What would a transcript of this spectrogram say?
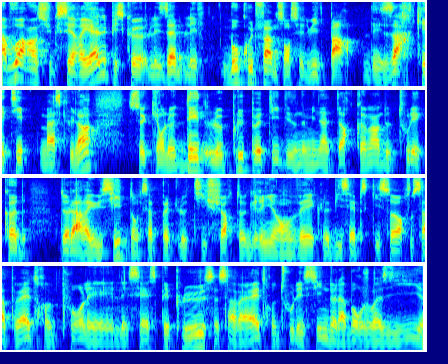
avoir, un succès réel, puisque les, beaucoup de femmes sont séduites par des archétypes masculins, ceux qui ont le, le plus petit dénominateur commun de tous les codes de la réussite. Donc ça peut être le t-shirt gris en V avec le biceps qui sort, ça peut être pour les, CSP+, ça va être tous les signes de la bourgeoisie,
